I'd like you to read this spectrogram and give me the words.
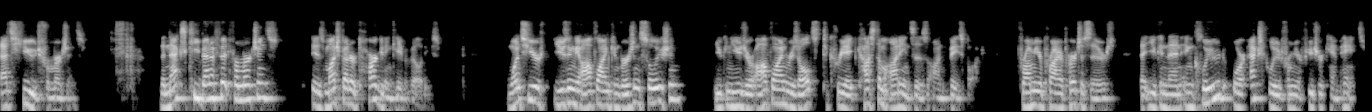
That's huge for merchants. The next key benefit for merchants is much better targeting capabilities. Once you're using the offline conversion solution, you can use your offline results to create custom audiences on Facebook from your prior purchasers that you can then include or exclude from your future campaigns.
